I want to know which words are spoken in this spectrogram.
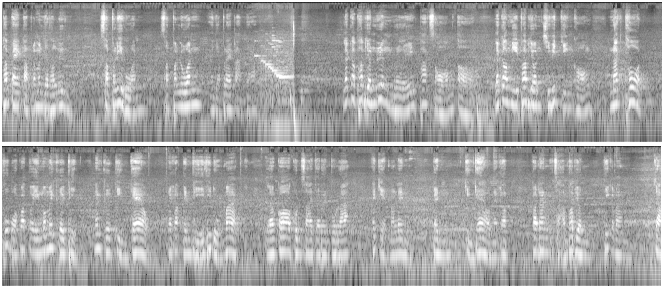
ถ้าแปลกลับแล้วมันจะทะลึ่งสัพพลีหวน สัพพล้วนอย่าแปลกลับนะแล้วก็ภาพยนตร์เรื่องเหรยภาคสองต่อ แล้วก็มีภาพยนตร์ชีวิตจริงของนักโทษ ผู้บอกว่าตัวเองว่าไม่เคยผิด นั่นคือกิ่งแก้วนะครับเป็นผีที่ดุมาก แล้วก็คุณทรายเจริญปุระให้เกียรติมาเล่นเป็นกิ่งแก้วนะครับ ก็นั่นสามภาพยนตร์ที่กำลังจะ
